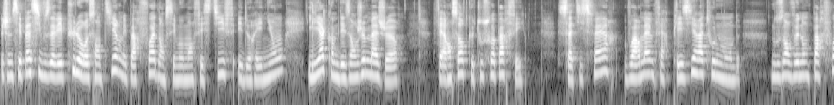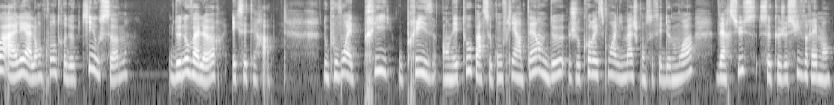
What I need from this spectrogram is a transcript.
Je ne sais pas si vous avez pu le ressentir, mais parfois dans ces moments festifs et de réunion, il y a comme des enjeux majeurs. Faire en sorte que tout soit parfait. Satisfaire, voire même faire plaisir à tout le monde. Nous en venons parfois à aller à l'encontre de qui nous sommes, de nos valeurs, etc. Nous pouvons être pris ou prises en étau par ce conflit interne de je corresponds à l'image qu'on se fait de moi versus ce que je suis vraiment.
